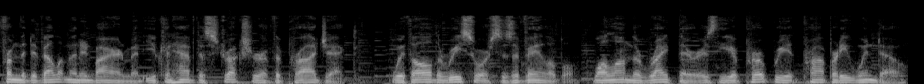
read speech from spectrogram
From the development environment you can have the structure of the project, with all the resources available. While on the right there is the appropriate property window.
